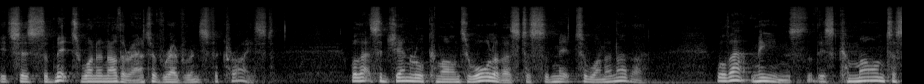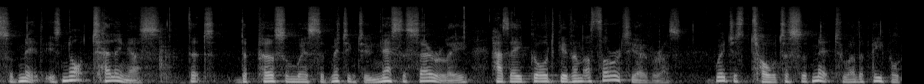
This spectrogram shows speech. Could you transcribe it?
it says submit to one another out of reverence for Christ. Well, that's a general command to all of us to submit to one another. Well, that means that this command to submit is not telling us that the person we're submitting to necessarily has a God given authority over us. We're just told to submit to other people.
